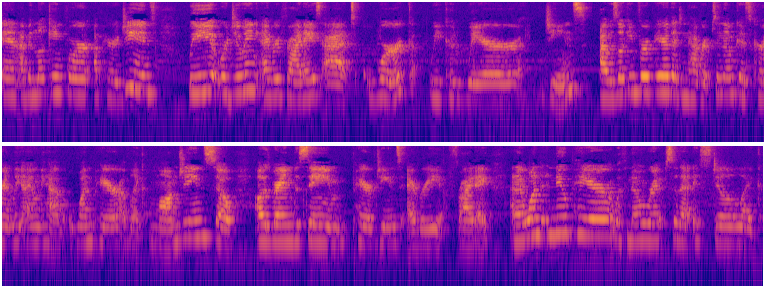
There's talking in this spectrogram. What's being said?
And I've been looking for a pair of jeans we were doing every Fridays at work, we could wear jeans. I was looking for a pair that didn't have rips in them because currently I only have one pair of like mom jeans. So I was wearing the same pair of jeans every Friday. And I wanted a new pair with no rips so that it still like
